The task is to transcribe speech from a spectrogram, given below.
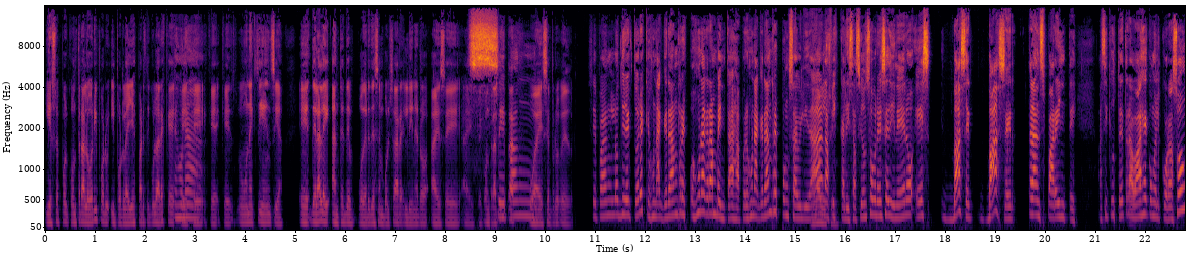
y eso es por contralor y por, y por leyes particulares que Es una- que, que- que es una exigencia eh, de la ley antes de poder desembolsar el dinero a ese, a ese contratista Sepan- o a ese proveedor. Sepan los directores que es una gran es una gran ventaja, pero es una gran responsabilidad. la fiscalización sobre ese dinero es va a ser va a ser transparente. Así que usted trabaje con el corazón,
